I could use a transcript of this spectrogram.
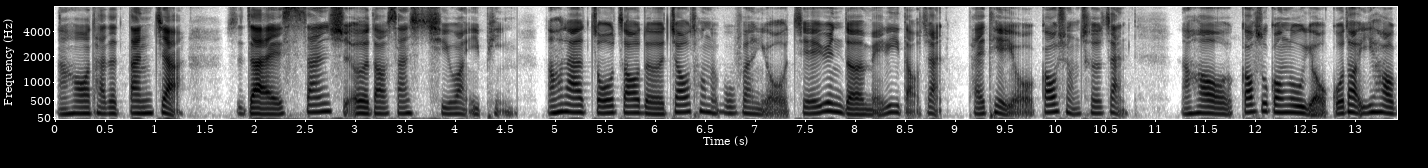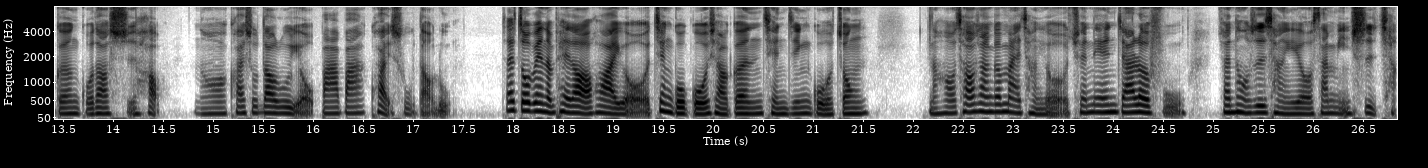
然后它的单价。”是在三十二到三十七万一平，然后它周遭的交通的部分有捷运的美丽岛站，台铁有高雄车站，然后高速公路有国道一号跟国道十号，然后快速道路有八八快速道路。在周边的配套的话，有建国国小跟前金国中，然后超商跟卖场有全联、家乐福，传统市场也有三民市场。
